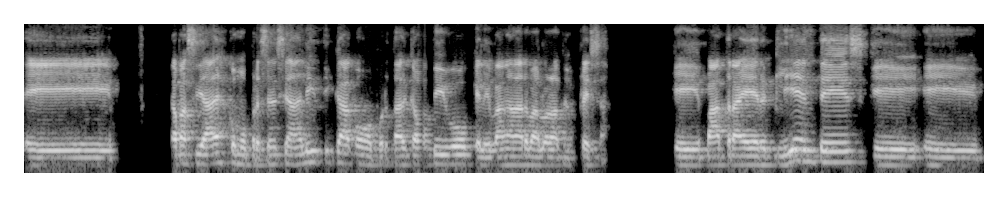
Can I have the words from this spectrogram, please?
eh, capacidades como presencia analítica, como portal cautivo, que le van a dar valor a tu empresa, que va a traer clientes, que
